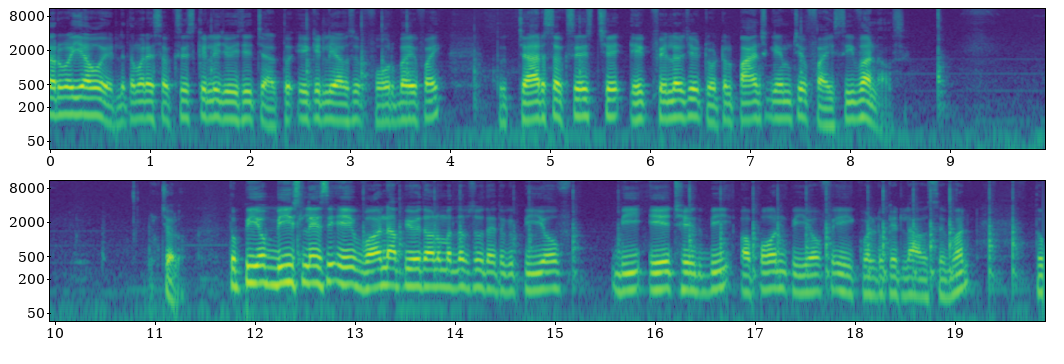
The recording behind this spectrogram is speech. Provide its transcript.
તરવૈયા હોય, એટલે તમારે સક્સેસ કેટલી જોઈએ છે? ચાર. તો એ કેટલી આવશે? ફોર બાય ફાઈવ તો ચાર સક્સેસ છે, એક ફેલર છે ટોટલ પાંચ ગેમ છે ફાઈવ સી વન આવશે. ચલો. તો P of B slash A one આપ્યો હોય તો આનો મતલબ શું થાય? તો કે પી ઓફ બી એ છેદ B upon P of A equal to કેટલા આવશે? વન તો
